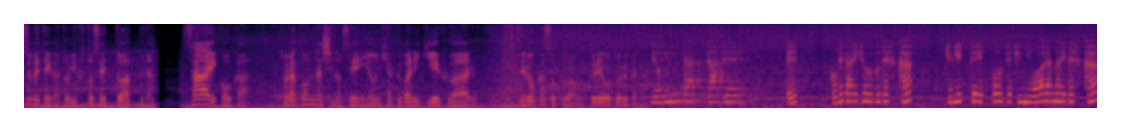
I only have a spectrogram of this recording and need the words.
すべてがドリフトセットアップだ。さあ行こうか。トラコンなしの1400馬力 FR。ゼロ加速は遅れを取るかな。余裕だったぜ。えこれ大丈夫ですか？ちぎって一方的に終わらないですか？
